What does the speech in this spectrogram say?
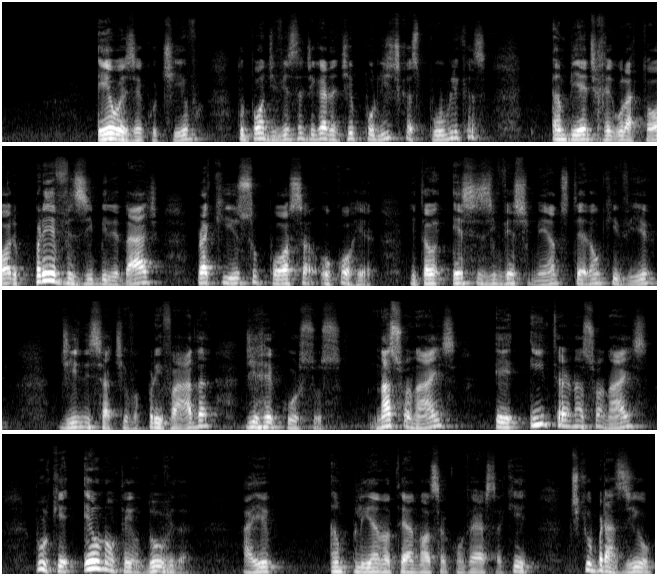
e o executivo, do ponto de vista de garantir políticas públicas, ambiente regulatório, previsibilidade, para que isso possa ocorrer. Então, esses investimentos terão que vir de iniciativa privada, de recursos nacionais e internacionais, porque eu não tenho dúvida, aí ampliando até a nossa conversa aqui, de que o Brasil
